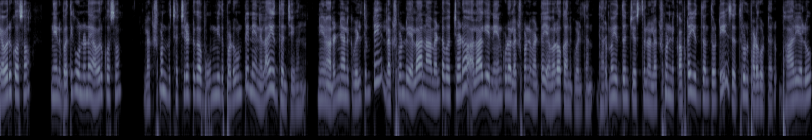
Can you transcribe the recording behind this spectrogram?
ఎవరి కోసం? నేను బతికి ఉండడం ఎవరి కోసం? లక్ష్మణుడు చచ్చినట్టుగా భూమి మీద పడు ఉంటే నేను ఎలా యుద్ధం చేయగలను? నేను అరణ్యాలకు వెళ్తుంటే లక్ష్మణుడు ఎలా నా వెంట వచ్చాడో అలాగే నేను కూడా లక్ష్మణుని వెంట యమలోకానికి వెళ్తాను. ధర్మయుద్ధం చేస్తున్న లక్ష్మణ్ణి కపట యుద్ధంతో శత్రువులు పడగొట్టారు. భార్యలు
